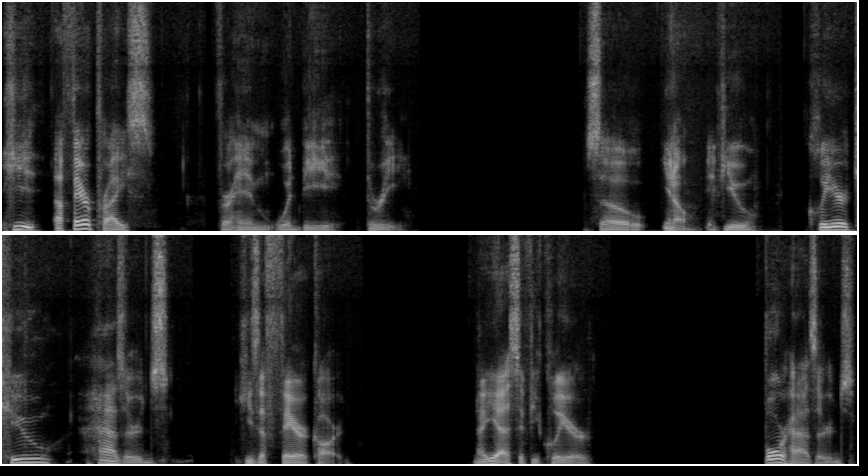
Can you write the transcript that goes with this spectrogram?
he, a fair price for him would be 3. So, you know, if you clear two hazards, he's a fair card. Now, yes, if you clear four hazards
